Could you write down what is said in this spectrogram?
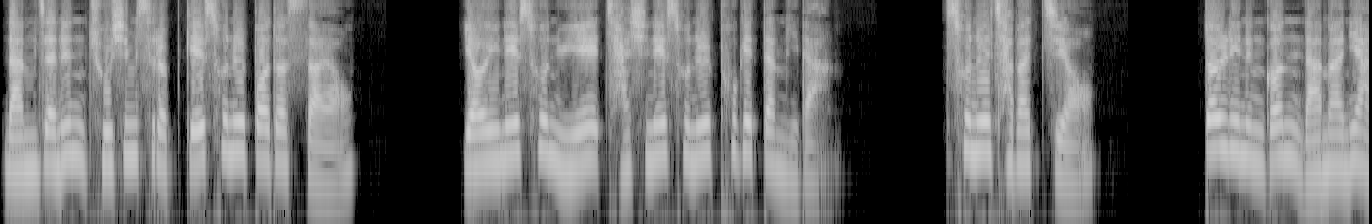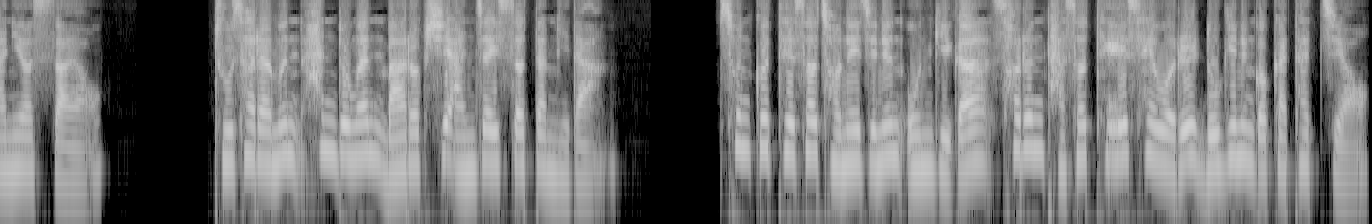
남자는 조심스럽게 손을 뻗었어요. 여인의 손 위에 자신의 손을 포겠답니다. 손을 잡았지요. 떨리는 건 나만이 아니었어요. 두 사람은 한동안 말없이 앉아 있었답니다. 손끝에서 전해지는 온기가 35해의 세월을 녹이는 것 같았지요.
